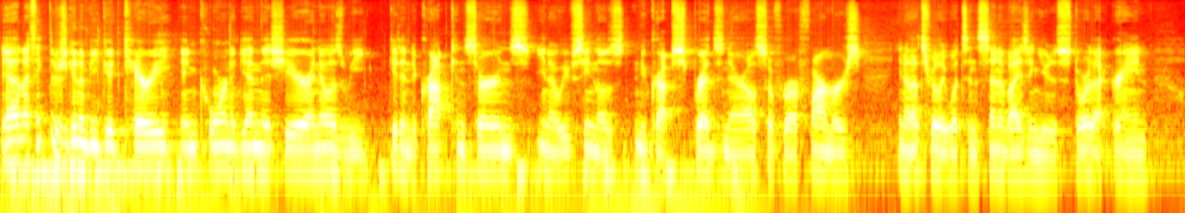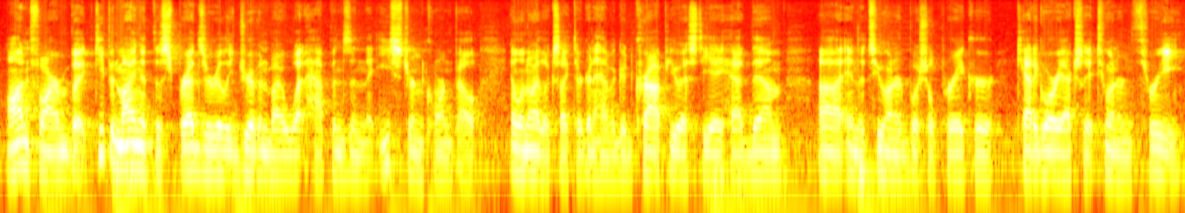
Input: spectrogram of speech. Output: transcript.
Yeah, and I think there's going to be good carry in corn again this year. I know as we get into crop concerns, you know, we've seen those new crop spreads narrow. So for our farmers, you know, that's really what's incentivizing you to store that grain on farm. But keep in mind that the spreads are really driven by what happens in the eastern corn belt. Illinois looks like they're going to have a good crop. USDA had them uh, in the 200 bushel per acre category, actually at 203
